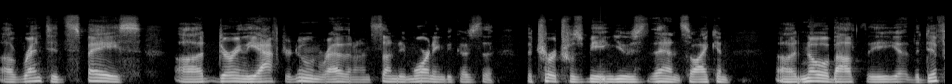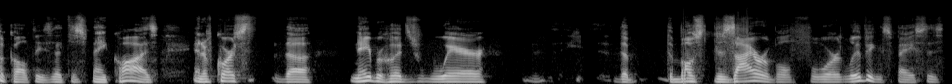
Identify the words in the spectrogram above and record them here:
a rented space uh, during the afternoon rather than on Sunday morning because the, the church was being used then. So I can uh, know about the uh, the difficulties that this may cause, and of course the neighborhoods where the the most desirable for living spaces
